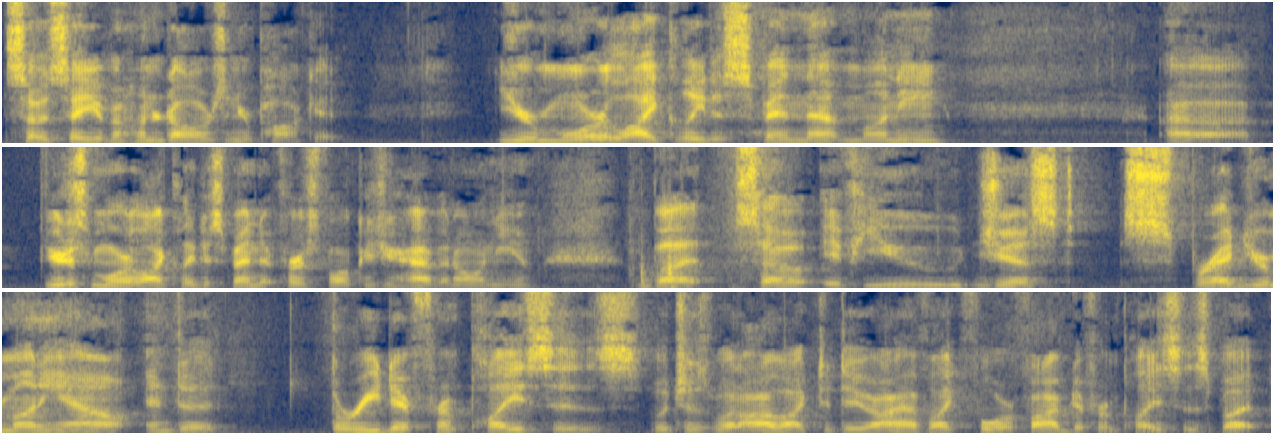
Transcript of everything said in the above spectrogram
so say you have $100 in your pocket. You're more likely to spend that money. Uh, you're just more likely to spend it, first of all, because you have it on you. But so if you just spread your money out into three different places, which is what I like to do, I have like four or five different places, but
